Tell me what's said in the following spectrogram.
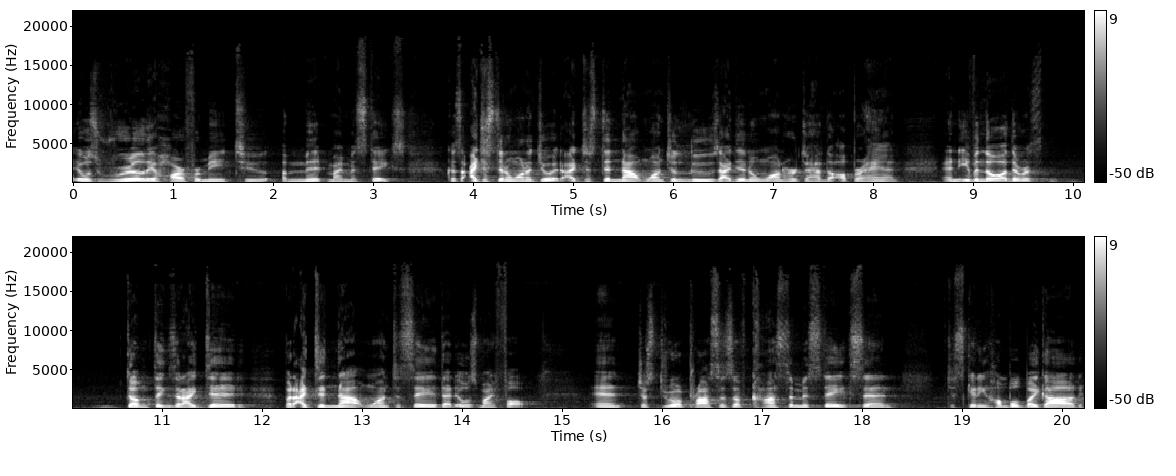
it was really hard for me to admit my mistakes because I just didn't want to do it. I just did not want to lose. I didn't want her to have the upper hand. And even though there were dumb things that I did, but I did not want to say that it was my fault. And just through a process of constant mistakes and just getting humbled by God,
